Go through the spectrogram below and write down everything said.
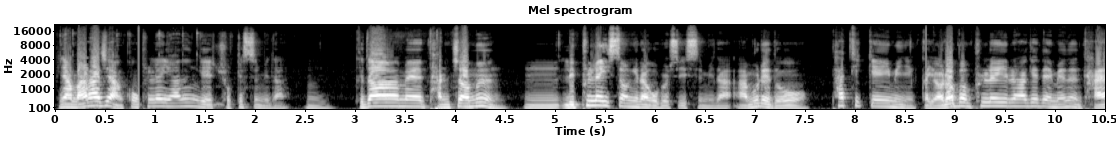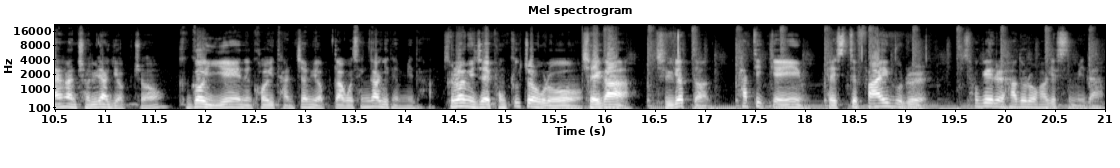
그냥 말하지 않고 플레이하는 게 좋겠습니다. 음. 그 다음에 단점은 음, 리플레이성이라고 볼 수 있습니다. 아무래도 파티 게임이니까 여러 번 플레이를 하게 되면 다양한 전략이 없죠. 그거 이외에는 거의 단점이 없다고 생각이 됩니다. 그럼 이제 본격적으로 제가 즐겼던 파티 게임 베스트 5를 소개를 하도록 하겠습니다.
